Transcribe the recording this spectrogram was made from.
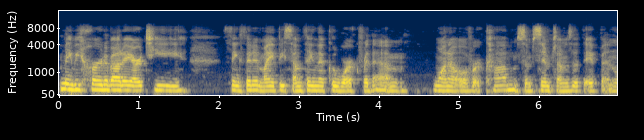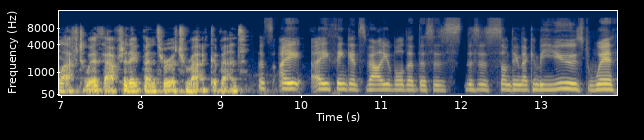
maybe heard about ART, think that it might be something that could work for them, want to overcome some symptoms that they've been left with after they've been through a traumatic event. That's I I think it's valuable that this is this is something that can be used with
